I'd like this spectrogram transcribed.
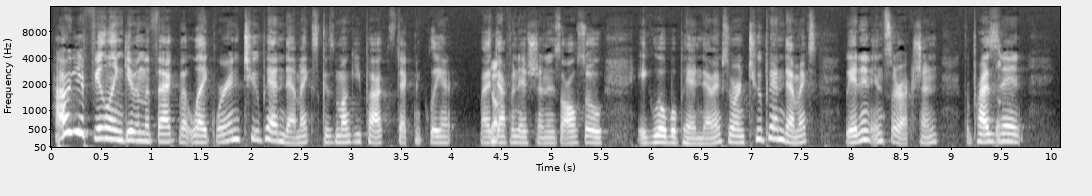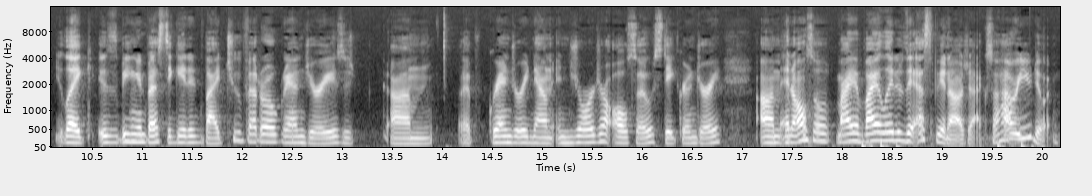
How are you feeling given the fact that like we're in two pandemics because monkeypox technically by definition is also a global pandemic. So we're in two pandemics. We had an insurrection. The president. Like is being investigated by two federal grand juries, um, a grand jury down in Georgia, also state grand jury, um, and also have violated the Espionage Act. So how are you doing?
